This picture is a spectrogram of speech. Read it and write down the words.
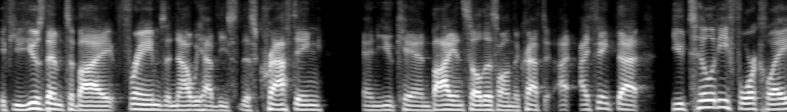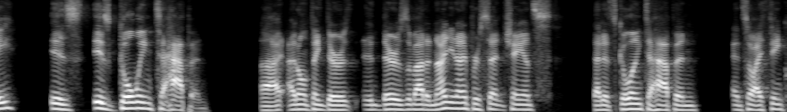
if you use them to buy frames, and now we have these this crafting, and you can buy and sell this on the craft. I, I think that utility for clay is is going to happen. Uh, I don't think there's there's about a 99% chance that it's going to happen. And so I think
